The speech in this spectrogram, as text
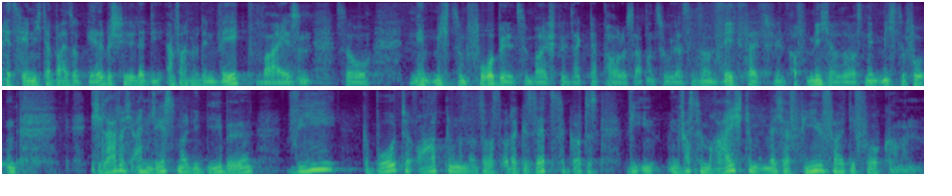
Jetzt hier nicht dabei so gelbe Schilder, die einfach nur den Weg weisen. So, nehmt mich zum Vorbild zum Beispiel, sagt der Paulus ab und zu. Das ist so ein Wegweis auf mich oder sowas. Nehmt mich zum Vorbild. Und ich lade euch ein, lest mal die Bibel, wie Gebote, Ordnungen und sowas oder Gesetze Gottes, wie in, in was für einem Reichtum, in welcher Vielfalt die vorkommen.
